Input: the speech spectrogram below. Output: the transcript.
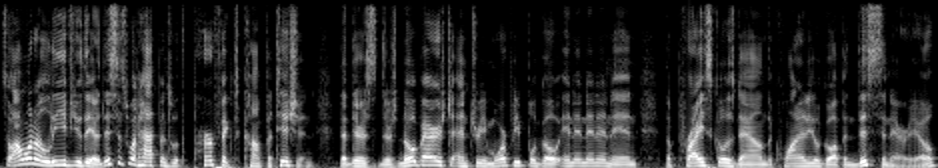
so I want to leave you there. This is what happens with perfect competition. That there's there's no barriers to entry. More people go in and in and in. The price goes down. The quantity will go up in this scenario.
